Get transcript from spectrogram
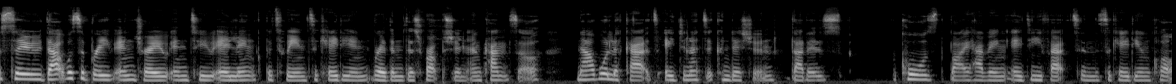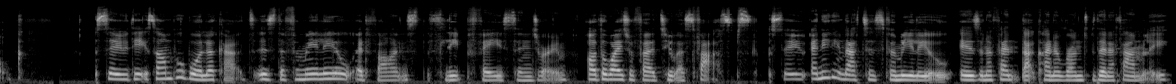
So that was a brief intro into a link between circadian rhythm disruption and cancer. Now we'll look at a genetic condition that is caused by having a defect in the circadian clock. So the example we'll look at is the familial advanced sleep phase syndrome, otherwise referred to as FASPS. So anything that is familial is an event that kind of runs within a family,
